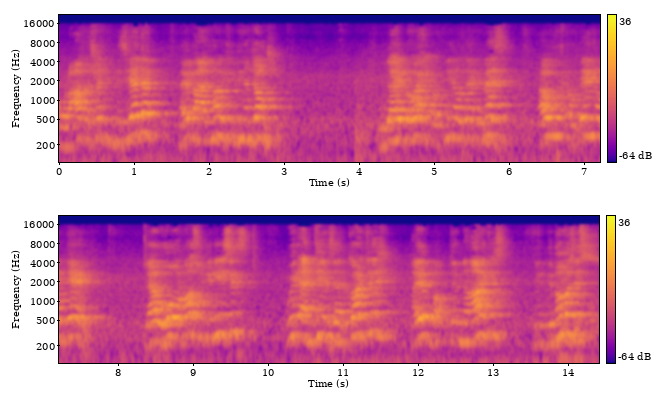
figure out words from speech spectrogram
أو العضلة شدت بزيادة هيبقى على ال myotendinous junction وده هيبقى واحد أو اثنين أو ثلاثة مزق أول أو ثاني أو ثالث لو هو pathogenesis wear and tear زي ال cartilage هيبقى tendinitis tendinosis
